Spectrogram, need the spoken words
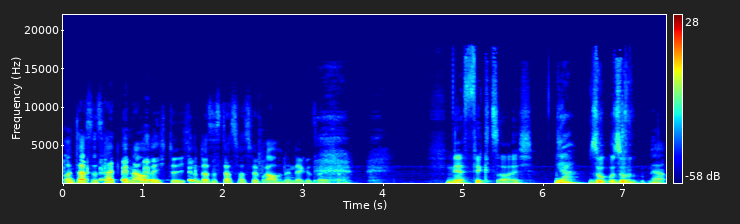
Und das ist halt genau richtig. Und das ist das, was wir brauchen in der Gesellschaft. Mehr fickt's euch. Ja, so, so ja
